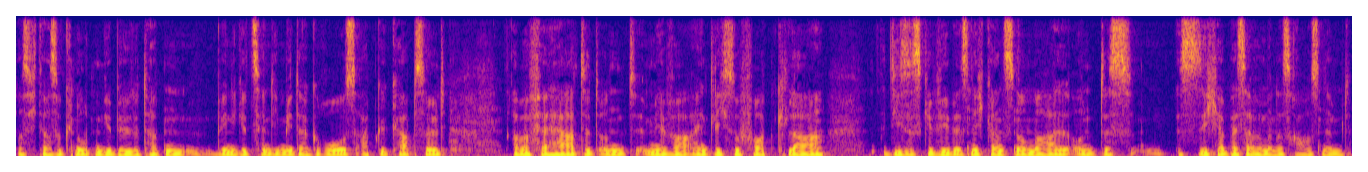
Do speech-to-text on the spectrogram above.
dass sich da so Knoten gebildet hatten, wenige Zentimeter groß, abgekapselt, aber verhärtet. Und mir war eigentlich sofort klar, dieses Gewebe ist nicht ganz normal und das ist sicher besser, wenn man das rausnimmt.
